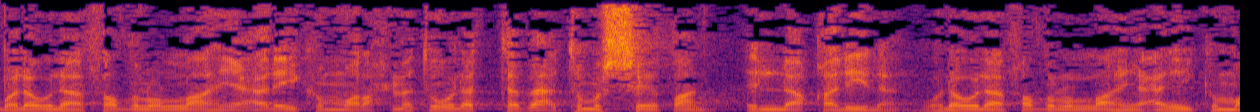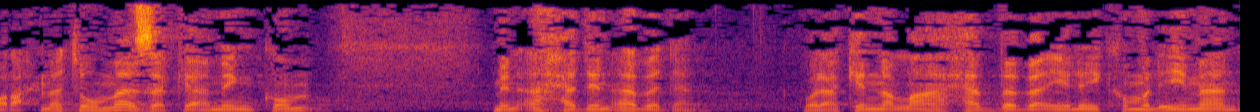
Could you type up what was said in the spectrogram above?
ولولا فضل الله عليكم ورحمته لاتبعتم الشيطان إلا قليلا. ولولا فضل الله عليكم ورحمته ما زكى منكم من أحد أبدا. ولكن الله حبب إليكم الإيمان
